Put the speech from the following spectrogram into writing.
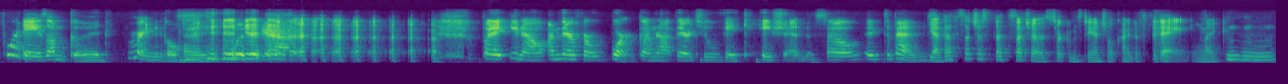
four days, I'm good. I'm ready to go home. but you know, I'm there for work. I'm not there to vacation. So it depends. yeah, that's such a that's such a circumstantial kind of thing. Like Mhm.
